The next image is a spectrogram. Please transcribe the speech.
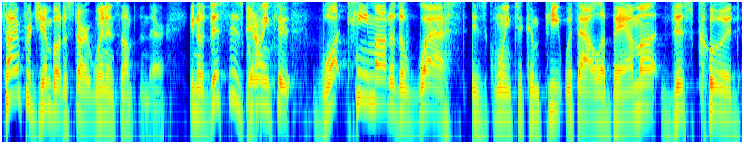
time for Jimbo to start winning something there. You know, this is Yeah. going to what team out of the West is going to compete with Alabama? This could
